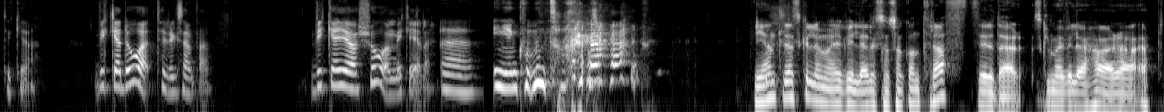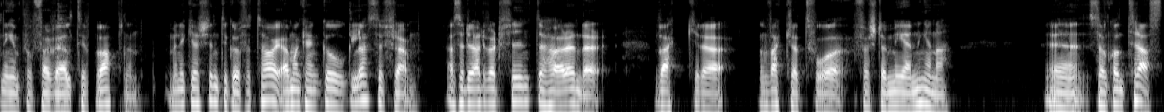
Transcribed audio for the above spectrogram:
tycker jag. Vilka då till exempel? Vilka gör så, Mikaela? Uh, ingen kommentar. Egentligen skulle man ju vilja, liksom som kontrast till det där, skulle man vilja höra öppningen på Farväl till vapnen. Men det kanske inte går att få tag i. man kan googla sig fram. Alltså det hade varit fint att höra den där vackra, de vackra två första meningarna. Eh, som kontrast.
